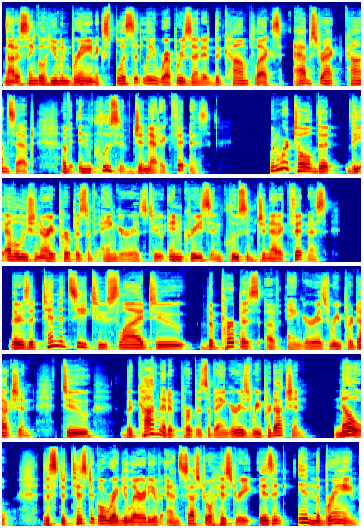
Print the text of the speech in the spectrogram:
Not a single human brain explicitly represented the complex, abstract concept of inclusive genetic fitness. When we're told that the evolutionary purpose of anger is to increase inclusive genetic fitness, there's a tendency to slide to the purpose of anger is reproduction, to the cognitive purpose of anger is reproduction. No, the statistical regularity of ancestral history isn't in the brain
